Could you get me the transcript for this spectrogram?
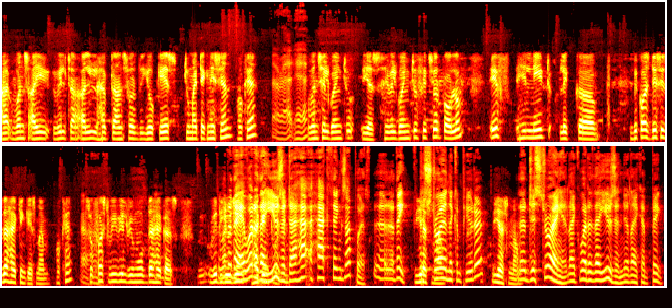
uh, once I will, I'll have transferred your case to my technician. Okay. All right. Yeah. Once he'll going to, yes, he will going to fix your problem. If he'll need like, uh, because this is a hacking case, ma'am. Okay. So Uh-huh. first we will remove the hackers. With What using are they? What are they using to ha- hack things up with? Uh, are they Yes, destroying ma'am. the computer? Yes, ma'am. They're destroying it. Like, what are they using? They're like a big,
